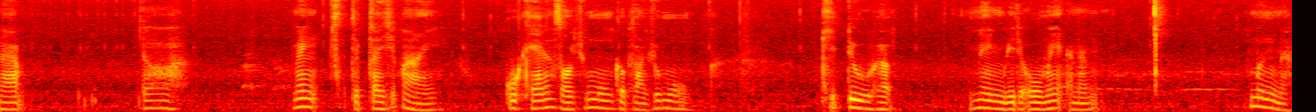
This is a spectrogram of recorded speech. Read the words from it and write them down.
นะครับก็แม่งเจ็บใจชิบหาย กูแค่ทั้งสองชั่วโมงเกือบสามชั่วโมง คิดดูครับ แม่งวิดีโอไม่อันนั้น มึงนะ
